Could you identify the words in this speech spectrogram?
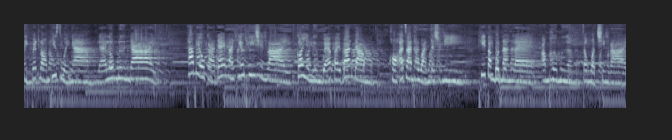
สิ่งแวดล้อมที่สวยงามและล่มลื่นได้ ถ้ามีโอกาสได้มาเที่ยวที่เชียงราย ก็อย่าลืมแวะไปบ้านดำ ของอาจารย์ถวันดัชนี ที่ตำบลนางแลอำเภอเมือง จังหวัดเชียงราย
